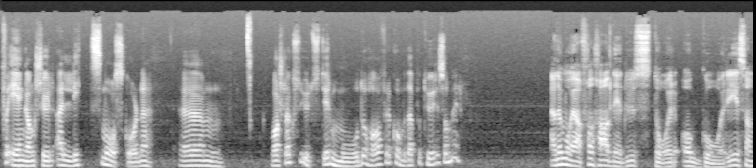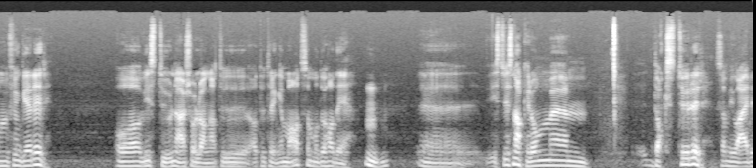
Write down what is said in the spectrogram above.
for en gangs skyld, er litt småskårne um, hva slags utstyr må du ha for å komme deg på tur i sommer? Ja, Du må iallfall ha det du står og går i som fungerer. Og hvis turen er så lang at du, at du trenger mat, så må du ha det. Mm. Eh, hvis vi snakker om eh, dagsturer, som jo er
